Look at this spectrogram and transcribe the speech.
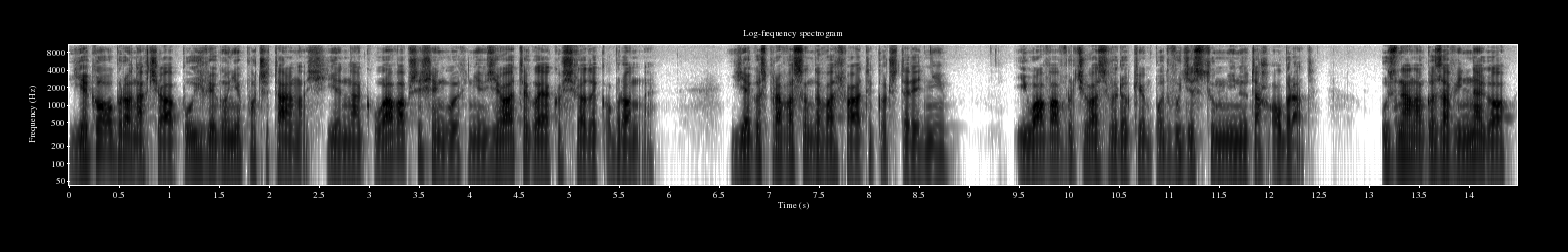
Jego obrona chciała pójść w jego niepoczytalność, jednak ława przysięgłych nie wzięła tego jako środek obronny. Jego sprawa sądowa trwała tylko 4 dni i ława wróciła z wyrokiem po 20 minutach obrad. Uznano go za winnego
